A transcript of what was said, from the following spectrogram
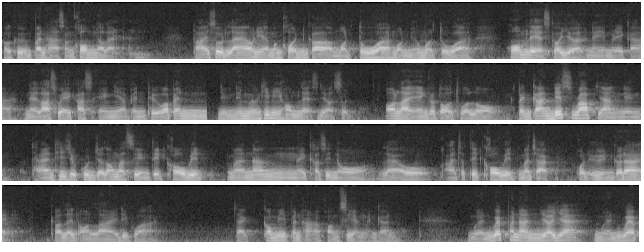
ก็คือปัญหาสังคมนั่นแหละ ท้ายสุดแล้วเนี่ยบางคนก็หมดตัวหมดเนื้อหมดตัวโฮมเลสก็เยอะในอเมริกา ในลาสเวกัสเองเนี่ยเป็นถือว่าเป็นหนึ่งในเมืองที่มีโฮมเลสเยอะสุด ออนไลน์เองก็โตทั่วโลก เป็นการ disrupt อย่างหนึ่ง แทนที่จะคุณจะต้องมาเสี่ยงติดโควิด มานั่งในคาสิโน แล้วอาจจะติดโควิด มาจากคนอื่นก็ได้ ก็เล่นออนไลน์ดีกว่า แต่ก็มีปัญหาความเสี่ยงเหมือนกัน เหมือนเว็บพนันเยอะแยะ เหมือนเว็บ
